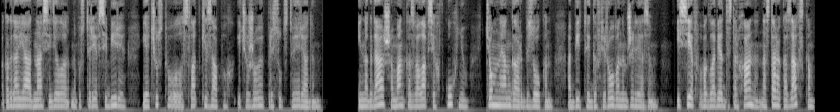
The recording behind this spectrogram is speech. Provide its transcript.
а когда я одна сидела на пустыре в Сибири, я чувствовала сладкий запах и чужое присутствие рядом. Иногда шаманка звала всех в кухню, темный ангар без окон, обитый гофрированным железом, и, сев во главе Дастархана на староказахском,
